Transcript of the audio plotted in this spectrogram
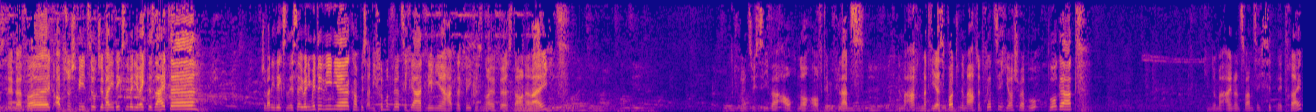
Snap erfolgt. Option-Spielzug. Giovanni Dixon über die rechte Seite. Giovanni Dixon ist er über die Mittellinie, kommt bis an die 45-Yard-Linie, hat natürlich das neue First Down erreicht. Als Receiver auch noch auf dem Platz. Nummer 8 Matthias die Nummer 48 Joshua Burgard. Die Nummer 21 Sidney Treib.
